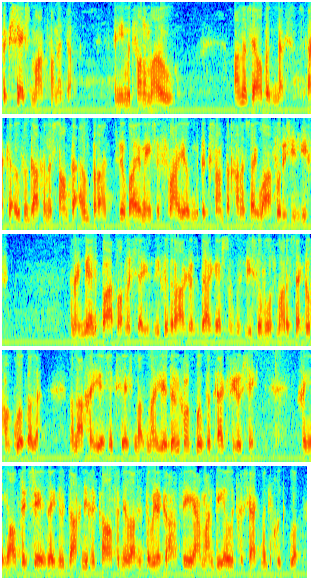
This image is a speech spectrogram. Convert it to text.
sukses maak van 'n ding. En jy moet van hom hou anders help dit niks. Ek 'n ou vandag in 'n sante inpraat. So baie mense vra jou, moet ek sante gaan en sê waarvoor is jy lief? En ek meen 'n paar wat sê ek is lief vir Drakensbergers, of is lief vir ons maar ek wil gaan koop hulle. En dan gaan jy sukses maak. Maar jy dink gaan koop wat ek vir jou sê. Gaan jy altyd sê as jy nou dag nie gekaaf en jy was dit twee keer sê ja man, die ou het gesê ek moet dit goed koop.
